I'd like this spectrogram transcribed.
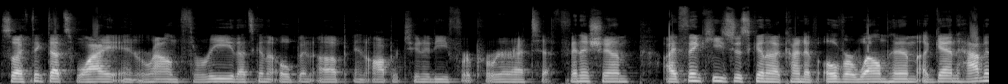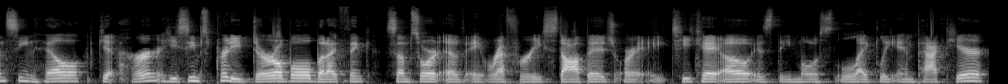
So I think that's why in round three, that's going to open up an opportunity for Pereira to finish him. I think he's just going to kind of overwhelm him. Again, haven't seen Hill get hurt. He seems pretty durable, but I think some sort of a referee stoppage or a TKO is the most likely impact here.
